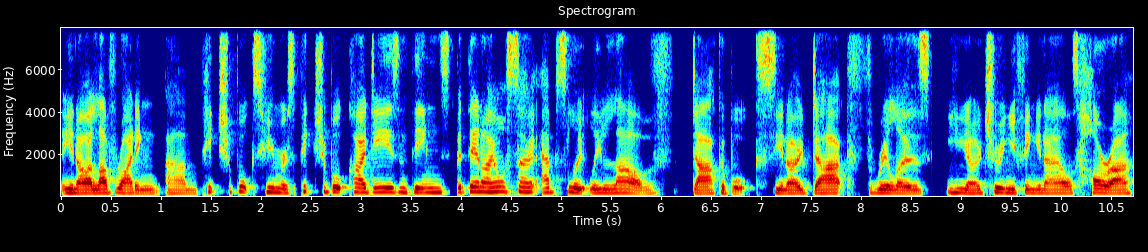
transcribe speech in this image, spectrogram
you know I love writing um, picture books, humorous picture book ideas and things. But then I also absolutely love darker books, you know, dark thrillers, you know, chewing your fingernails, horror,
